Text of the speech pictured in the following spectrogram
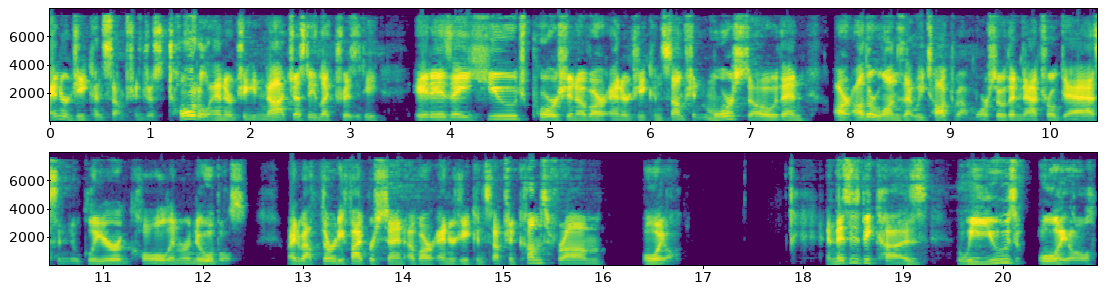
energy consumption, just total energy, not just electricity, it is a huge portion of our energy consumption, more so than our other ones that we talked about, more so than natural gas and nuclear and coal and renewables. Right? About 35% of our energy consumption comes from oil. And this is because we use oil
